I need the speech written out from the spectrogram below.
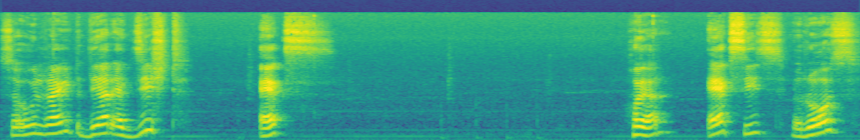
So we will write there exist x where x is rose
